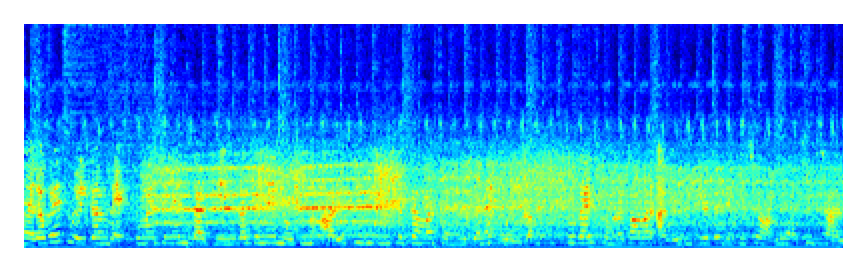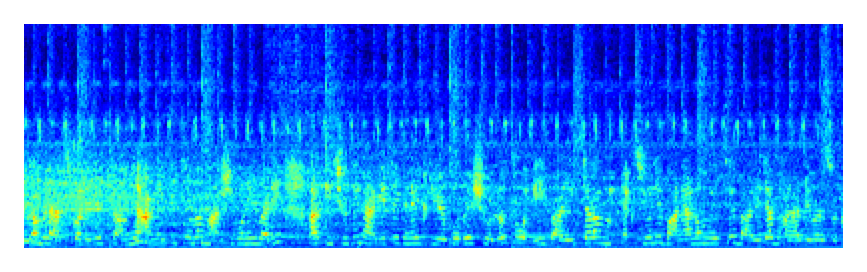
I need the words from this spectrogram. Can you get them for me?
Hello guys welcome back to my channel the green চ্যানেলের নতুন আরও একটি ভিডিওর সাথে আমার চ্যানেল জানাই ওয়েলকাম তো গাইস তোমরা তো আমার আগের ভিডিওতে দেখেছ, আমি আছি ঝাড়গ্রাম রাজ কলেজের সামনে। আমি এসেছি আমার মাসিমণির বাড়ি। আর কিছুদিন আগে তো এখানে গৃহপ্রবেশ হলো। তো এই বাড়িটা অ্যাকচুয়ালি বানানো হয়েছে বাড়িটা ভাড়া দেওয়ার জন্য।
